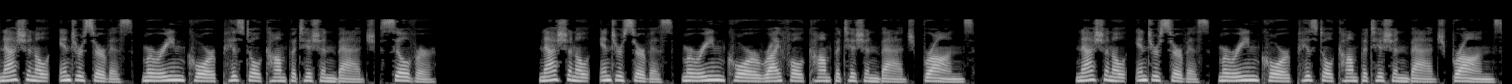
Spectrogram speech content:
National Interservice Marine Corps Pistol Competition Badge Silver. National Interservice Marine Corps Rifle Competition Badge Bronze. National Interservice Marine Corps Pistol Competition Badge Bronze.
